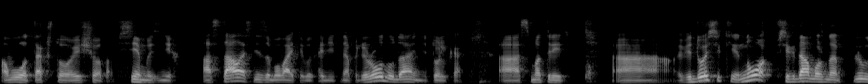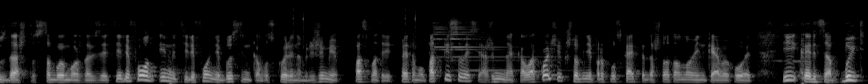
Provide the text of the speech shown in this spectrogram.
вот, так что еще там 7 из них осталось. Не забывайте выходить на природу, да, не только а, смотреть а, видосики. Но всегда можно, плюс, да, что с собой можно взять телефон и на телефоне быстренько в ускоренном режиме посмотреть. Поэтому подписывайся, жми на колокольчик, чтобы не пропускать, когда что-то новенькое выходит. И, как говорится, быть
